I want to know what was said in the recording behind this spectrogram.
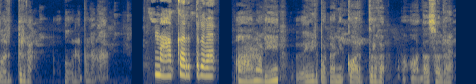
கருத்துருவ. உள்ள போலாமா. நான் கருத்துருவேன். ஆமாடி வெயில் போட்டா நீ கருத்துருவ. அதான் சொல்றேன்.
